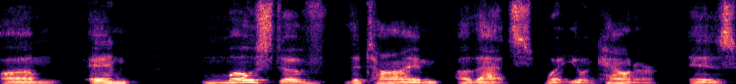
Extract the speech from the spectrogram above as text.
Um, and most of the time, uh, that's what you encounter is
